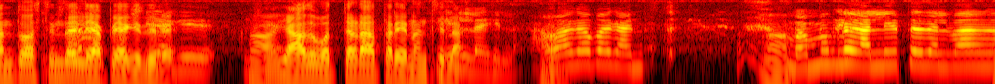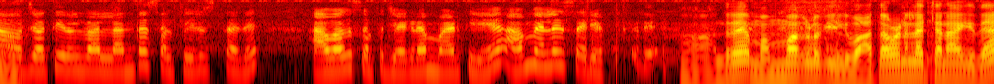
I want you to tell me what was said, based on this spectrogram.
ಸಂತೋಷದಿಂದ ಇಲ್ಲಿ ಹ್ಯಾಪಿ ಆಗಿದ್ದೀರಿ. ಹಾಂ ಯಾವುದೋ ಒತ್ತಡ ಆ ಥರ ಏನು ಅನಿಸಿಲ್ಲ. ಇಲ್ಲ ಇಲ್ಲ. ಅವಾಗವಾಗ ಅವಾಗ ಅನಿಸ್ತದೆ ಮೊಮ್ಮಗಳು ಅಲ್ಲಿ ಇರ್ತದಲ್ವಾ ಅವ್ರ ಜೊತೆ ಇರಲ್ವಲ್ಲ ಅಂತ ಸ್ವಲ್ಪ ಇರಿಸ್ತದೆ. ಆವಾಗ ಸ್ವಲ್ಪ ಜಗಳ ಮಾಡ್ತೀವಿ ಆಮೇಲೆ ಸರಿ ಹೋಗ್ತದೆ ಅಂದ್ರೆ ಮೊಮ್ಮಗಳು ಮೊಮ್ಮಗಳಿಗೆ ಇಲ್ಲಿ ವಾತಾವರಣ ಎಲ್ಲ ಚೆನ್ನಾಗಿದೆ.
